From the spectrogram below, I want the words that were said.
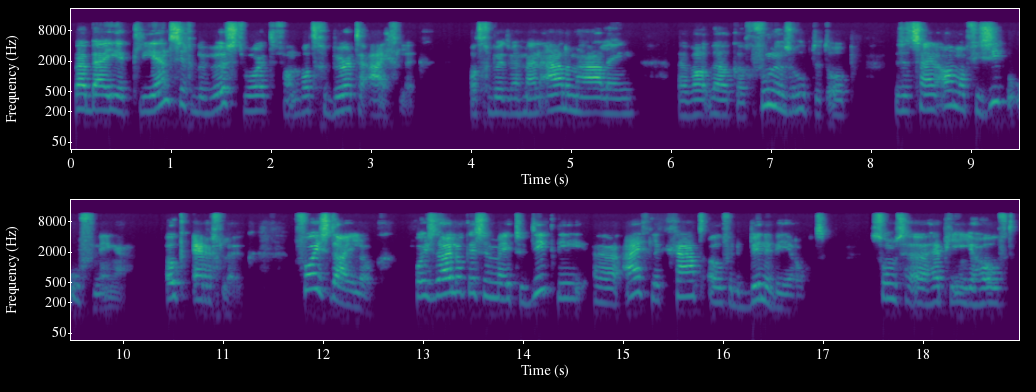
Waarbij je cliënt zich bewust wordt van wat gebeurt er eigenlijk. Wat gebeurt er met mijn ademhaling? Uh, welke gevoelens roept het op? Dus het zijn allemaal fysieke oefeningen. Ook erg leuk. Voice Dialogue. Voice Dialogue is een methodiek die uh, eigenlijk gaat over de binnenwereld. Soms uh, heb je in je hoofd,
